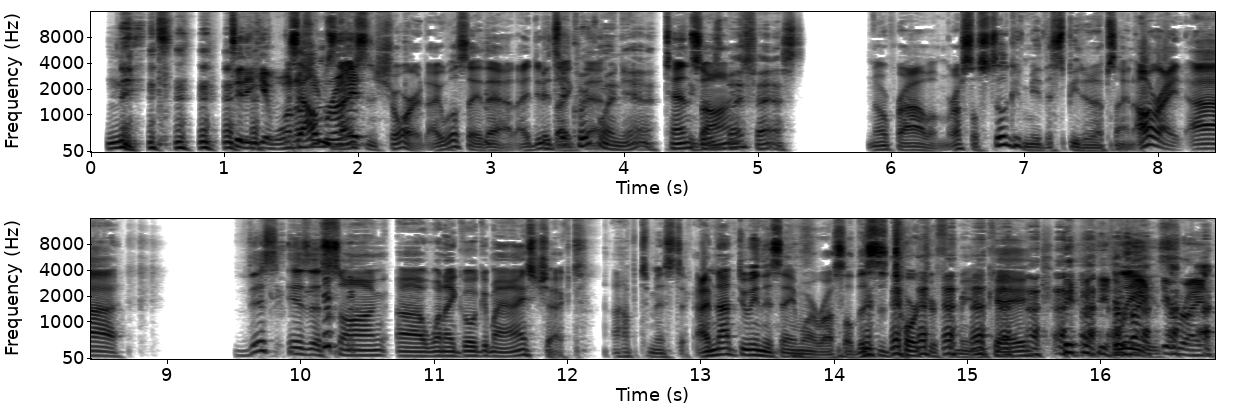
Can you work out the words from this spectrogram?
Did he get one This of them album's right? nice and short. I will say that. I do it's like a quick that. one, yeah. 10 It goes songs. by fast. No problem. Russell still give me the speed it up sign. All right. Uh this is a song uh when I go get my eyes checked. Optimistic. I'm not doing this anymore, Russell. This is torture for me, okay? you're right. Please. You're right.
